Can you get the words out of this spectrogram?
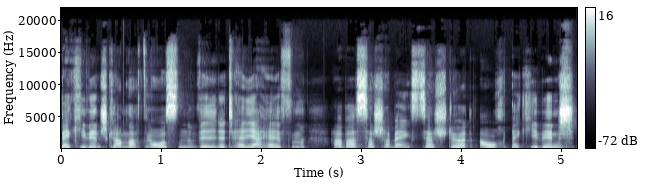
Becky Lynch kam nach draußen, will Natalia helfen, aber Sasha Banks zerstört auch Becky Lynch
